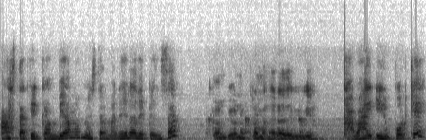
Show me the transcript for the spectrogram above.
hasta que cambiamos nuestra manera de pensar? Cambió nuestra manera de vivir. Cabal, ¿y por qué?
